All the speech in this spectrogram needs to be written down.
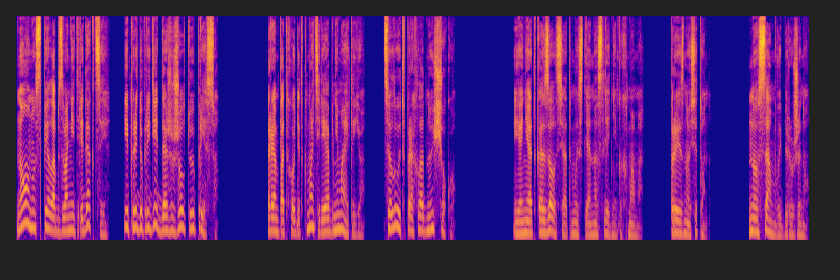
Но он успел обзвонить редакции и предупредить даже желтую прессу. Рэм подходит к матери и обнимает ее, целует в прохладную щеку. «Я не отказался от мысли о наследниках, мама», — произносит он. «Но сам выберу жену».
